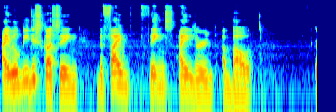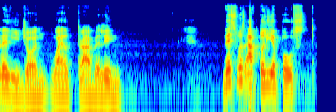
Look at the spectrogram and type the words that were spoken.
I will be discussing the five things I learned about religion while traveling. This was actually a post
